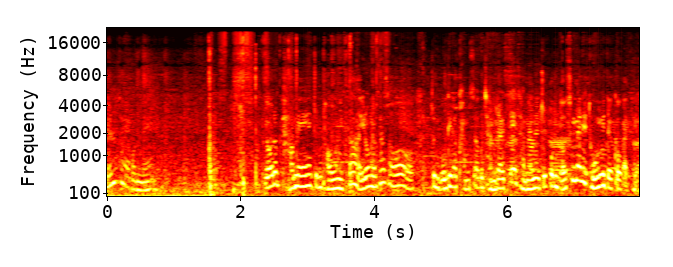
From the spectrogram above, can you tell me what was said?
얘를 사야겠네. 여름 밤에 좀 더우니까 이런 걸 사서 좀 모기가 감싸고 잠잘 때 자면은 조금 더 숙면에 도움이 될 것 같아요.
